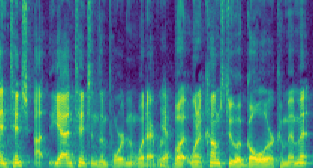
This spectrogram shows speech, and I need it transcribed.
intention, uh, yeah, intention's important, whatever. Yeah. But when it comes to a goal or a commitment,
